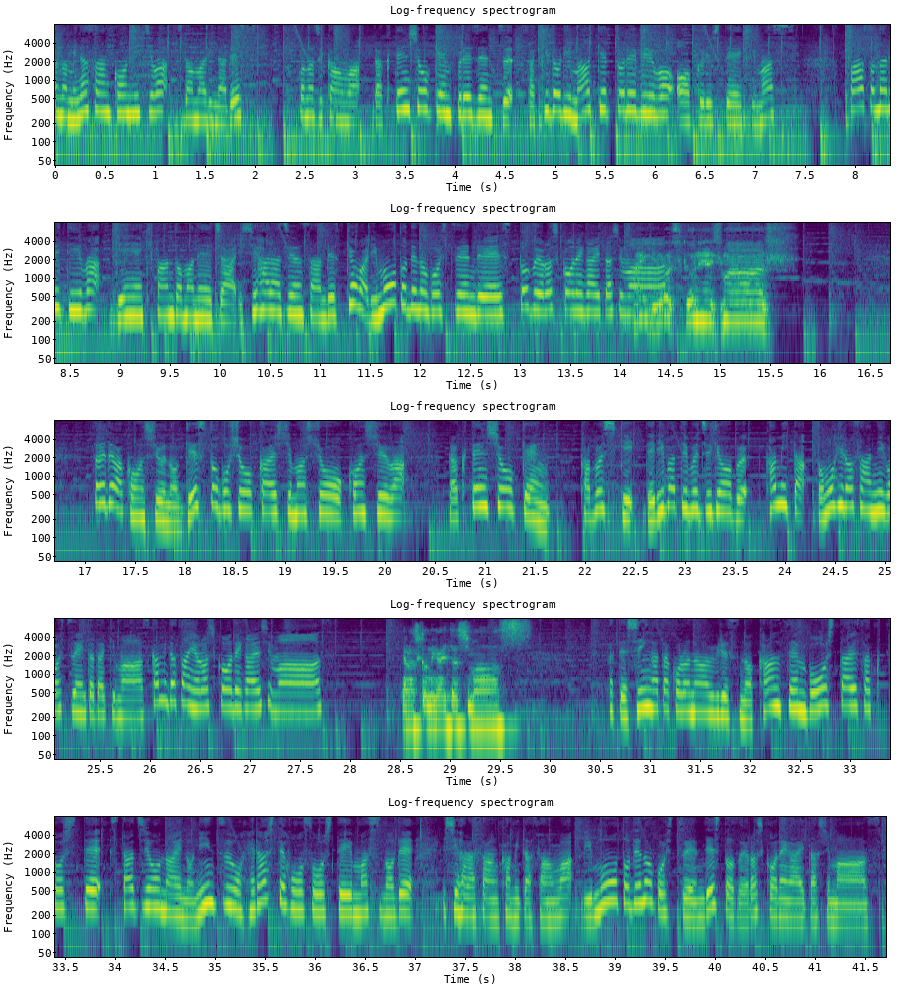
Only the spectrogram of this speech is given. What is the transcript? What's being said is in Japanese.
ナーの皆さんこんにちは。津田まりなです。この時間は楽天証券プレゼンツ先取りマーケットレビューをお送りしていきます。パーソナリティは現役ファンドマネージャー石原潤さんです。今日はリモートでのご出演です。どうぞよろしくお願いいたします。はいよろしくお願いします。それでは今週のゲストご紹介しましょう。今週は楽天証券株式デリバティブ事業部上田智博さんにご出演いただきます。上田さんよろしくお願いします。よろしくお願いいたしますさて新型コロナウイルスの感染防止対策としてスタジオ内の人数を減らして放送していますので石原さん上田さんはリモートでのご出演です。どうぞよろしくお願いいたします。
